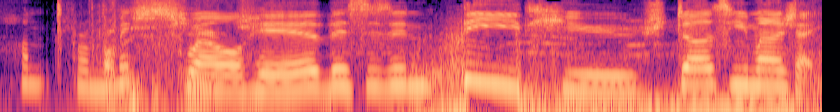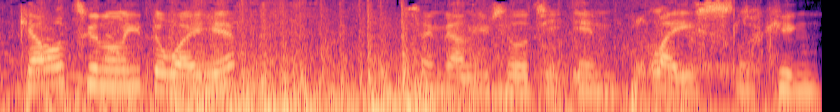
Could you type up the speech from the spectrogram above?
hunt from Oh, Mixwell here. This is indeed huge. Does he manage that? keloqz going to lead the way here. Setting down the utility in place, looking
